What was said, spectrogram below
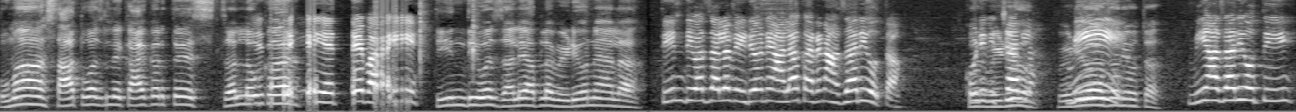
उमा सात वाजले काय करतेस? चल लवकर. येते येते बाई. तीन दिवस झाले आपला व्हिडिओ नाही आला. तीन दिवस झाला व्हिडिओ नाही आला कारण आजारी होता. कोणी विचारलं? मी होता. मी आजारी होती.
